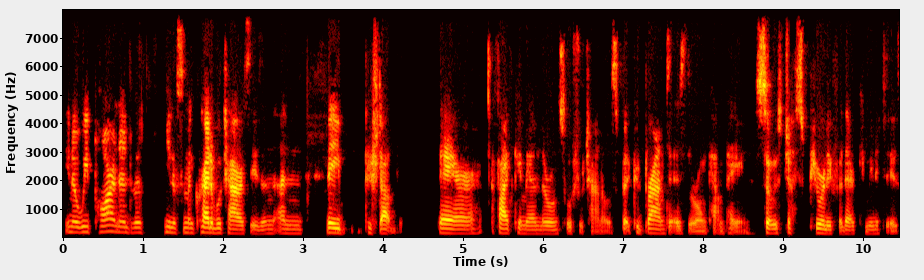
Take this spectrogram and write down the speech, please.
you know, we partnered with, you know, some incredible charities and, and they pushed out their 5K May on their own social channels, but could brand it as their own campaign. So it's just purely for their communities.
